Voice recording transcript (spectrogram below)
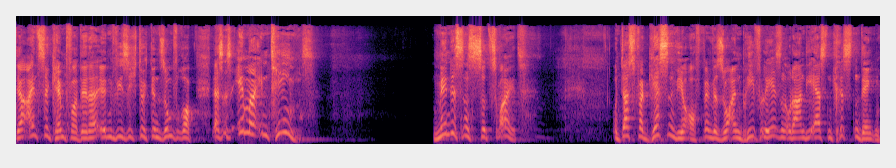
Der Einzelkämpfer, der da irgendwie sich durch den Sumpf robbt. Das ist immer in Teams. Mindestens zu zweit. Und das vergessen wir oft, wenn wir so einen Brief lesen oder an die ersten Christen denken.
